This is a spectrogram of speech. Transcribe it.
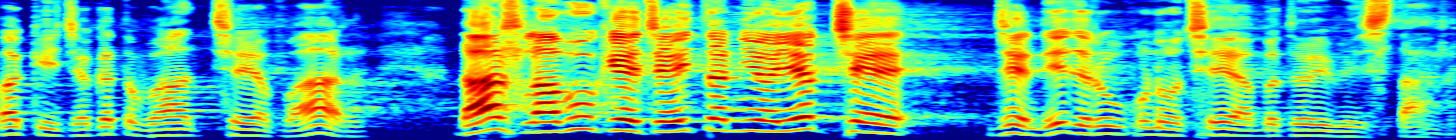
બાકી જગત ભાત છે અપાર. દાસ લાવું કે ચૈતન્ય એક છે, જે નિજ રૂપનો છે આ બધો વિસ્તાર.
